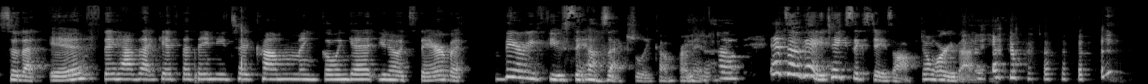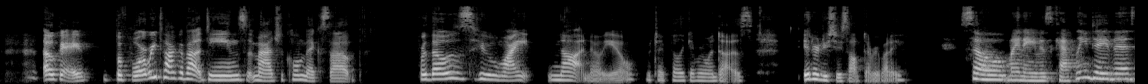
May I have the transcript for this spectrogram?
so that if they have that gift that they need to come and go and get, you know, it's there. But very few sales actually come from it. So it's okay. Take six days off. Don't worry about it. okay. Before we talk about Dean's magical mix up, for those who might not know you, which I feel like everyone does, introduce yourself to everybody. So my name is Kathleen Davis.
